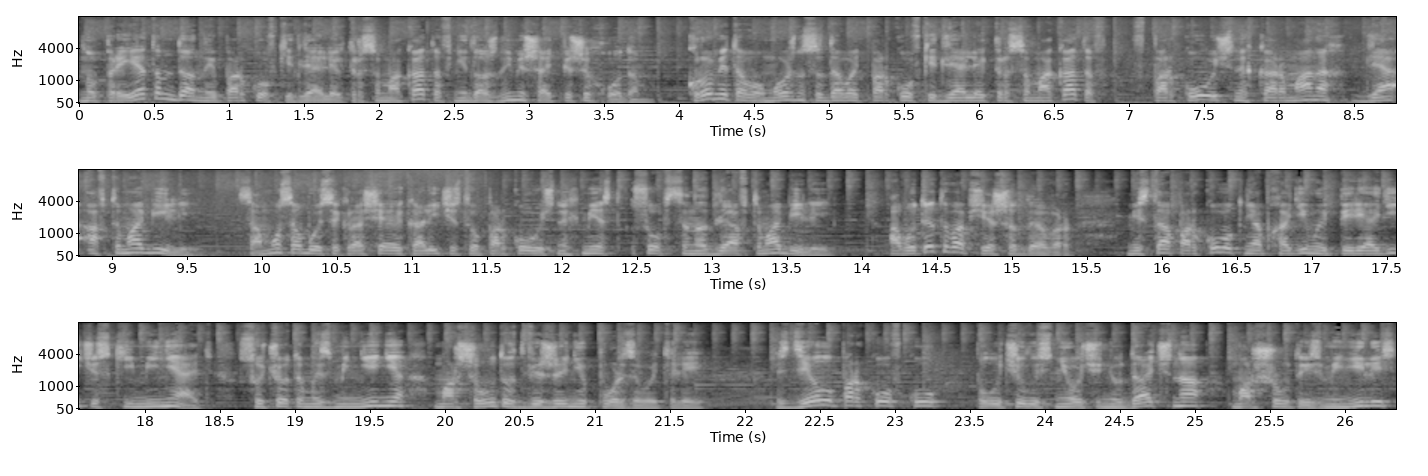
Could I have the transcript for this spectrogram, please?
Но при этом данные парковки для электросамокатов не должны мешать пешеходам. Кроме того, можно создавать парковки для электросамокатов в парковочных карманах для автомобилей, само собой сокращая количество парковочных мест, собственно, для автомобилей. А вот это вообще шедевр. Места парковок необходимо периодически менять с учетом изменения маршрутов движения пользователей. Сделал парковку, получилось не очень удачно, маршруты изменились,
